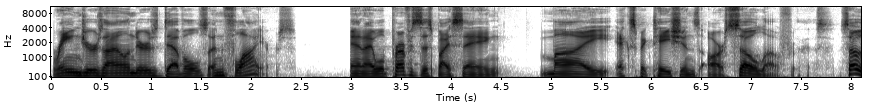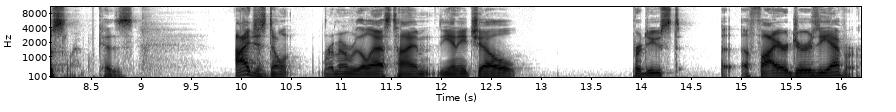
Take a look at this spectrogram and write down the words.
Rangers, Islanders, Devils, and Flyers. And I will preface this by saying my expectations are so low for this, so slim, because I just don't remember the last time the NHL produced a fire jersey ever.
